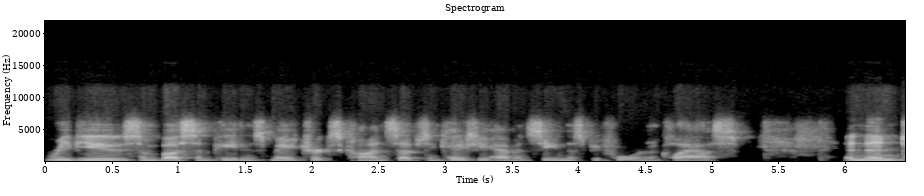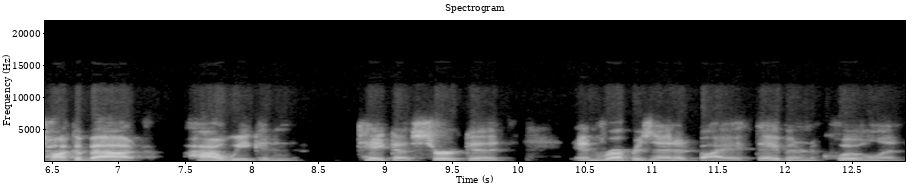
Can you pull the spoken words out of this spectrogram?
review some bus impedance matrix concepts in case you haven't seen this before in a class and then talk about how we can take a circuit and represent it by a Thevenin equivalent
